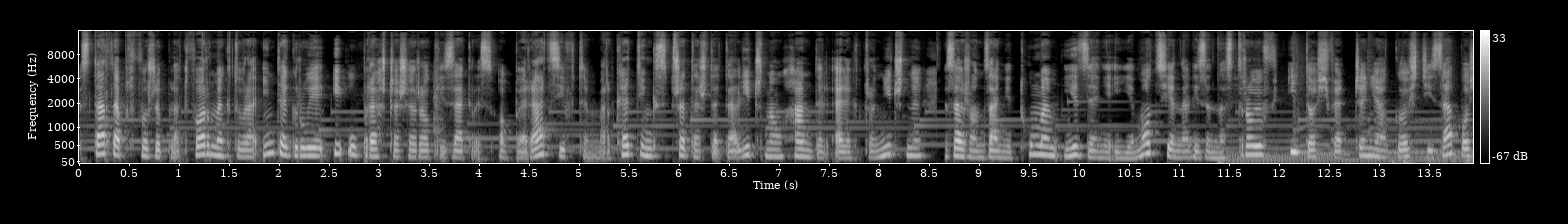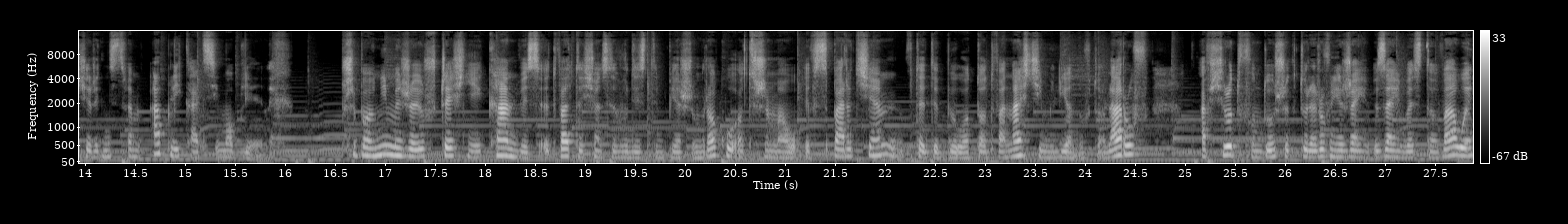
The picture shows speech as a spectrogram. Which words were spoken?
Startup tworzy platformę, która integruje i upraszcza szeroki zakres operacji, w tym marketing, sprzedaż detaliczną, handel elektroniczny, zarządzanie tłumem, jedzenie i emocje, analizę nastrojów i doświadczenia gości za pośrednictwem aplikacji mobilnych. Przypomnijmy, że już wcześniej Canvas w 2021 roku otrzymał wsparcie, wtedy było to 12 milionów dolarów a wśród funduszy, które również zainwestowały,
